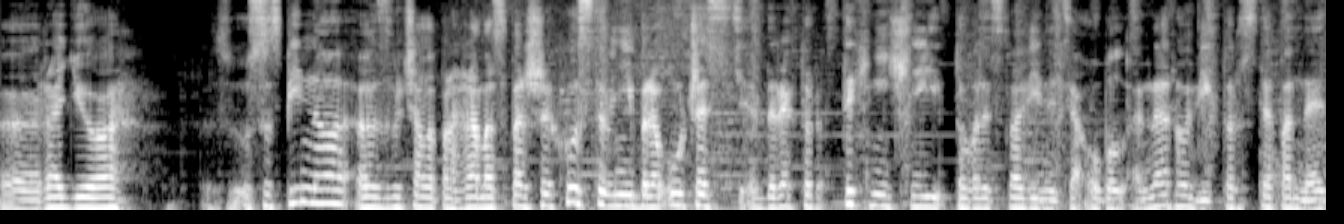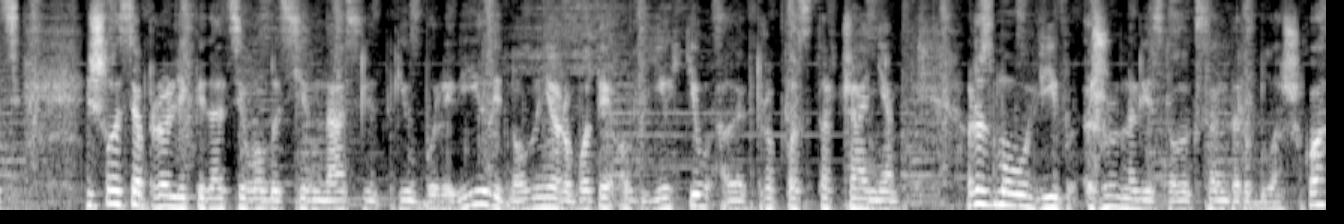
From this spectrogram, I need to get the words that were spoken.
е, радіо С- Суспільного е, звучала програма з перших уст. В ній брав участь директор технічний товариства Вінниця Обленерго Віктор Степанець. Йшлося про ліквідацію в області наслідків буревію, відновлення роботи об'єктів електропостачання. Розмову вів журналіст Олександр Блашко,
